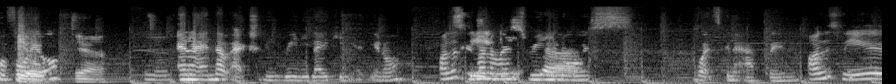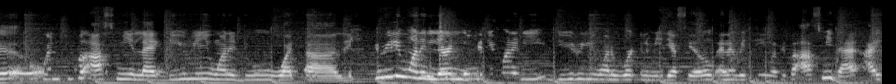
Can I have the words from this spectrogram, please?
portfolio yeah and I end up actually really liking it, you know? Honestly, None of us really yeah. knows what's gonna happen. honestly when people ask me like do you really want to do what uh like do you really want to learn do you want to be do you really want to work in the media field and everything when people ask me that i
